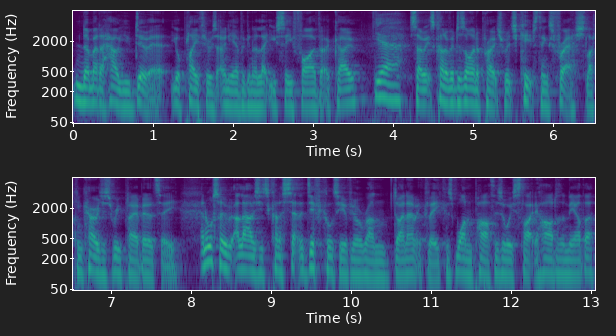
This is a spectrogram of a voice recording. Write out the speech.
no matter how you do it, your playthrough is only ever going to let you see five at a go. Yeah. So it's kind of a design approach which keeps things fresh, like encourages replayability, and also allows you to kind of set the difficulty of your run dynamically because one path is always slightly harder than the other.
